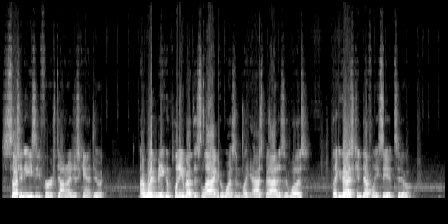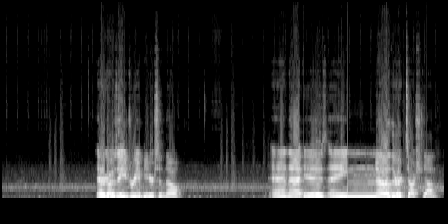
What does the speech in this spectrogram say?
Such an easy first down, I just can't do it. I wouldn't be complaining about this lag if it wasn't, like, as bad as it was. Like, you guys can definitely see it, too. There goes Adrian Peterson, though. And that is another touchdown.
